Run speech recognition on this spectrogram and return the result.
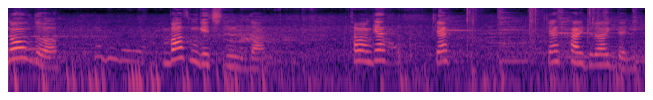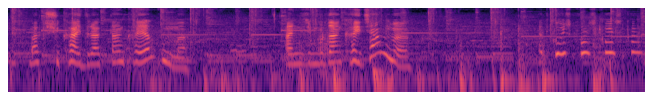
Ne oldu? Vaz mı geçtin buradan? Tamam gel. Gel. Gel kaydırağa gidelim. Bak şu kaydıraktan kayalım mı? Anneciğim buradan kayacaksın mı? Hadi koş koş koş koş.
